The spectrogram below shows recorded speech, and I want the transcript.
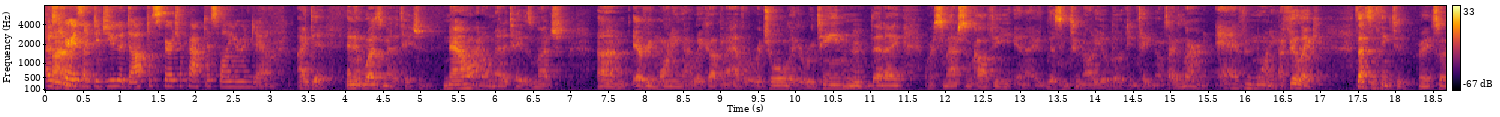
I was Um, curious. Like, did you adopt a spiritual practice while you were in jail? I did, and it was meditation. Now I don't meditate as much. Um, every morning I wake up and I have a ritual, like a routine Mhm. that I, where I smash some coffee and I listen to an audiobook and take notes. I learn every morning. I feel like that's the thing too, right? So I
